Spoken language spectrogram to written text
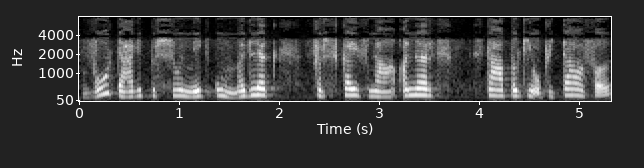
word daardie persoon net onmiddellik verskuif na 'n ander stapeltjie op die tafel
